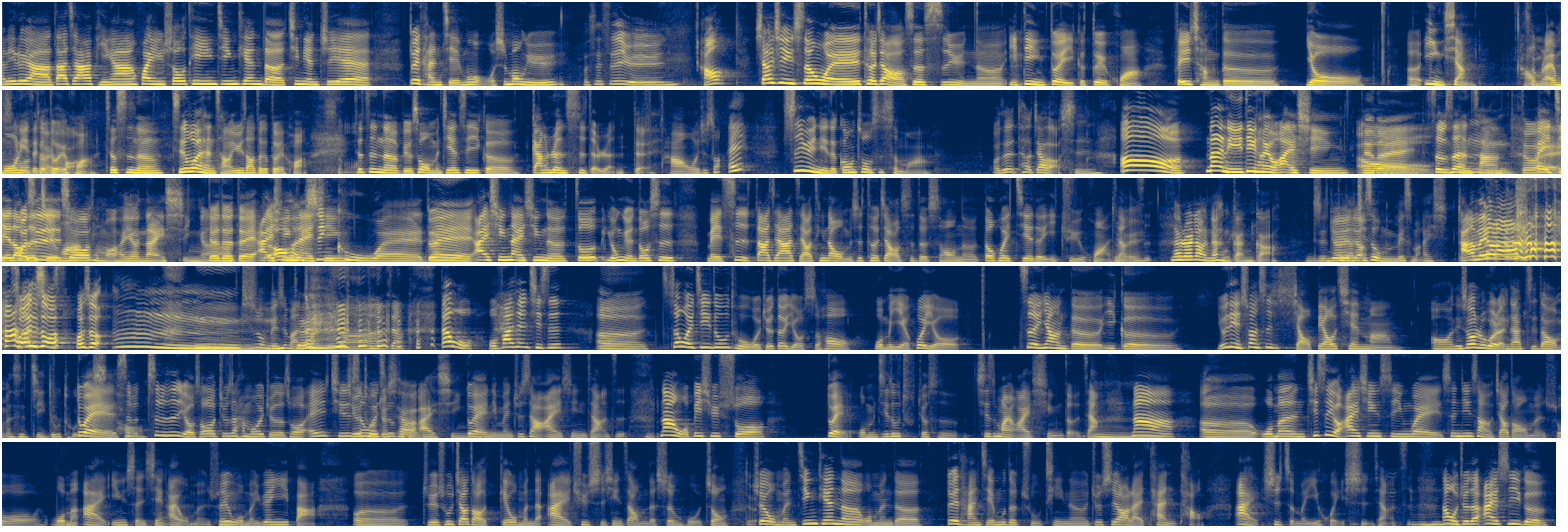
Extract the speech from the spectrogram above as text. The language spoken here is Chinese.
哈利路亚，大家平安，欢迎收听今天的青年之夜对谈节目。我是梦瑜，我是思云。好，相信身为特教老师的思云呢，一定对一个对话非常的有呃印象。好，我们来模拟这个对话，对话就是呢，其实我也很常遇到这个对话，就是呢，比如说我们今天是一个刚认识的人，对，好，我就说，哎，思云，你的工作是什么啊？我是特教老师哦，那你一定很有爱心，对不对？哦、是不是很常被接到这句话？说什么很有耐心啊？对对对，爱心耐心，哦、辛苦哎，对，对爱心耐心呢，都永远都是每次大家只要听到我们是特教老师的时候呢，都会接的一句话，这样子，那会让人家很尴尬。你就觉得其实我们没什么爱心啊，没有啦。所以说，我说，嗯嗯，其实我们也是蛮专业的、啊，这样。但我我发现，其实呃，身为基督徒，我觉得有时候。我们也会有这样的一个，有点算是小标签吗？哦，你说如果人家知道我们是基督徒，对，是是不是有时候就是他们会觉得说，哎，其实身为基督徒就是要有爱心，对，你们就是要有爱心这样子。嗯、那我必须说。对我们基督徒就是其实蛮有爱心的，这样。嗯、那呃，我们其实有爱心，是因为圣经上有教导我们说，我们爱因神先爱我们，所以我们愿意把、嗯、呃主耶稣教导给我们的爱去实行在我们的生活中。所以，我们今天呢，我们的对谈节目的主题呢，就是要来探讨爱是怎么一回事，这样子。嗯、那我觉得爱是一个，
